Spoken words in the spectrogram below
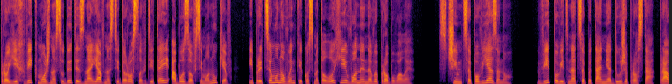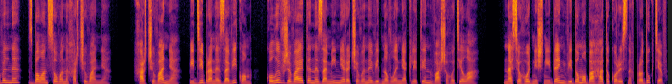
Про їх вік можна судити з наявності дорослих дітей або зовсім онуків, і при цьому новинки косметології вони не випробували. З чим це пов'язано? Відповідь на це питання дуже проста: правильне, збалансоване харчування. Харчування, підібране за віком, коли вживаєте незамінні речовини відновлення клітин вашого тіла. На сьогоднішній день відомо багато корисних продуктів,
